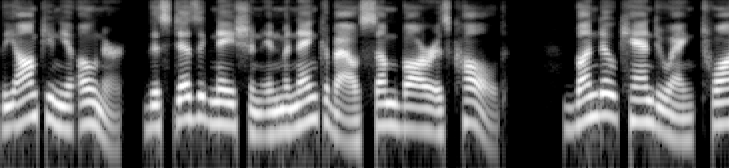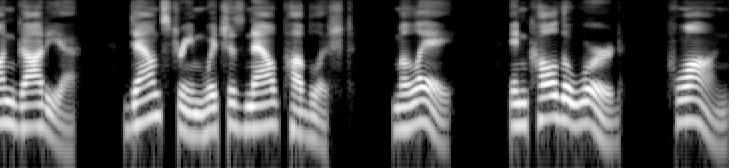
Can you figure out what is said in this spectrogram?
the Ampunya owner, this designation in Minangkabau Sumbar is called Bundo Kanduang Tuan Gadia, downstream which is now published. Malay. In call the word, Huan,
